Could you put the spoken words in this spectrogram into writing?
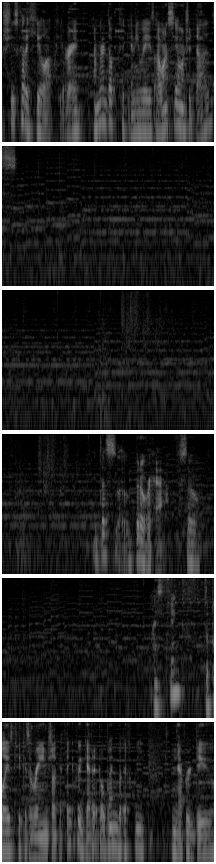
she's gotta heal up here, right? I'm gonna double kick anyways. I wanna see how much it does. It does a bit over half, so... I think the Blaze Kick is a range, like I think if we get it it'll win, but if we never do,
